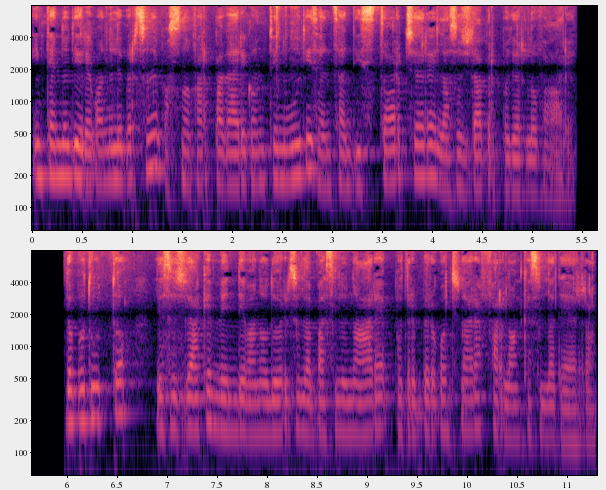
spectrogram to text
Intendo dire quando le persone possono far pagare i contenuti senza distorcere la società per poterlo fare. Dopotutto, le società che vendevano odori sulla base lunare potrebbero continuare a farlo anche sulla Terra,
